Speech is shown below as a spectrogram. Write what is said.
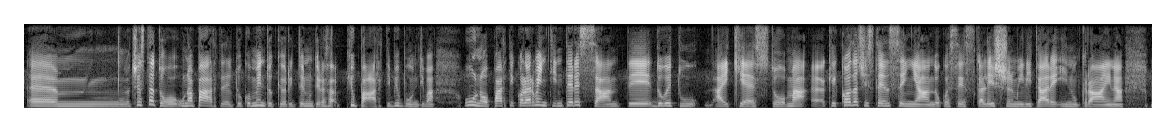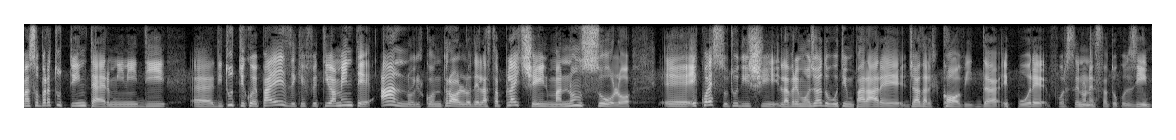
ehm, c'è stata una parte del tuo commento che ho ritenuto, più parti, più punti, ma uno particolarmente interessante dove tu hai chiesto ma eh, che cosa ci sta insegnando questa escalation militare in Ucraina, ma soprattutto in termini di, eh, di tutti quei paesi che effettivamente hanno il controllo della supply chain, ma non solo. Eh, e questo tu dici l'avremmo già dovuto imparare già dal Covid, eppure forse non è stato così.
